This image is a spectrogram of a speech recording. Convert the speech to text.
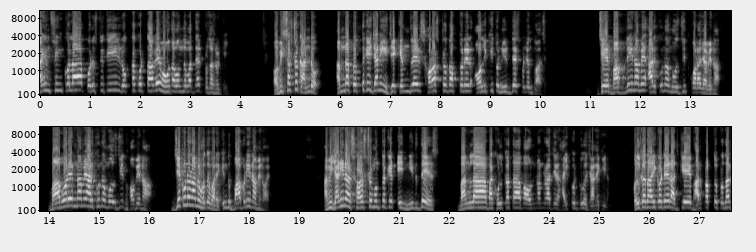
আইন শৃঙ্খলা পরিস্থিতি রক্ষা করতে হবে মমতা বন্দ্যোপাধ্যায়ের প্রশাসনকে। অবিশ্বাস্য কাণ্ড। আমরা প্রত্যেকেই জানি যে কেন্দ্রের স্বরাষ্ট্র দপ্তরের অলিখিত নির্দেশ পর্যন্ত আছে। যে বাবরি নামে আর কোনো মসজিদ করা যাবে না, বাবরের নামে আর কোনো মসজিদ হবে না। যে কোনো নামে হতে পারে, কিন্তু বাবরি নামে নয়। আমি জানি না স্বরাষ্ট্র মন্ত্রকের এই নির্দেশ বাংলা বা কলকাতা বা অন্যান্য রাজ্যের হাইকোর্টগুলো জানে কিনা। কলকাতা হাইকোর্টের আজকে ভারপ্রাপ্ত প্রধান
